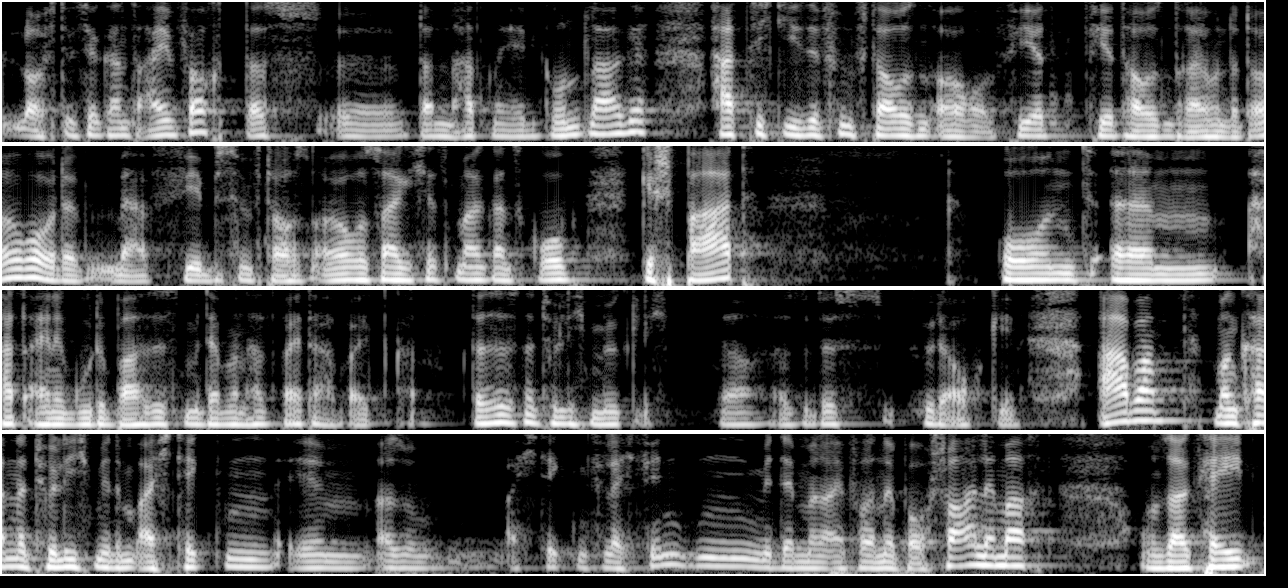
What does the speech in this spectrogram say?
läuft es ja ganz einfach. Das, äh, dann hat man ja die Grundlage. Hat sich diese 5.000 Euro, 4.300 Euro oder ja, 4 bis 5.000 Euro, sage ich jetzt mal ganz grob, gespart und ähm, hat eine gute Basis, mit der man halt weiterarbeiten kann. Das ist natürlich möglich. Ja, also das würde auch gehen. Aber man kann natürlich mit dem Architekten, ähm, also Architekten vielleicht finden, mit dem man einfach eine Pauschale macht und sagt, hey,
